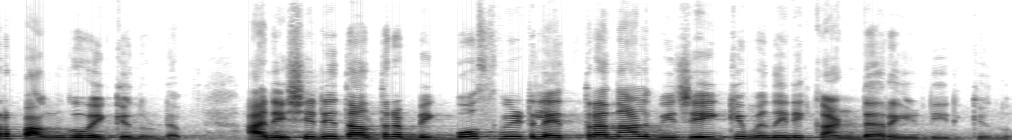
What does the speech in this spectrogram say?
പ്രേക്ഷകർ പങ്കുവയ്ക്കുന്നുണ്ട്. അനീഷിന്റെ തന്ത്രം ബിഗ് ബോസ് വീട്ടിൽ എത്ര നാൾ വിജയിക്കുമെന്ന് ഇനി കണ്ടറിയേണ്ടിയിരിക്കുന്നു.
